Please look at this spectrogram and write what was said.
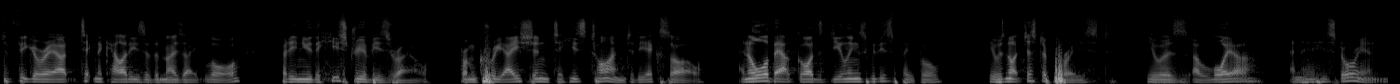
to figure out technicalities of the Mosaic law, but he knew the history of Israel from creation to his time to the exile and all about God's dealings with his people. He was not just a priest, he was a lawyer and a historian.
